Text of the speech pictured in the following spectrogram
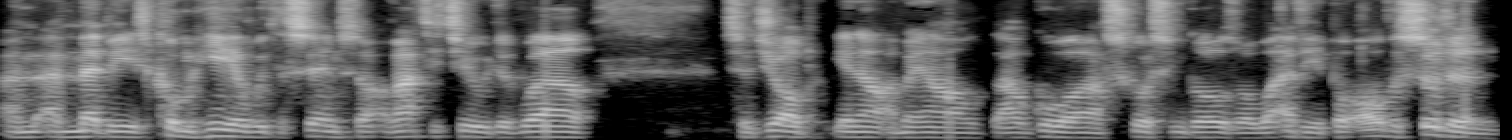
and and maybe he's come here with the same sort of attitude of well, it's a job, you know. what I mean, I'll I'll go, I'll score some goals or whatever. But all of a sudden,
